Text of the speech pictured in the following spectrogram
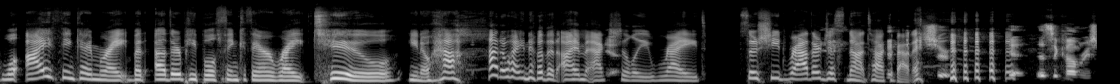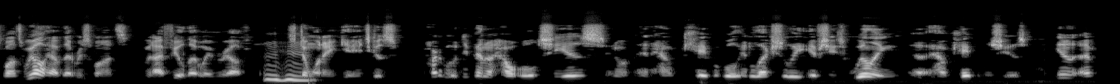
well, I think I'm right, but other people think they're right too. You know, how how do I know that I'm actually right? So she'd rather just not talk about it. Sure. Yeah, that's a common response. We all have that response. I mean, I feel that way very often. Just Mhm. don't want to engage because part of it would depend on how old she is, you know, and how capable intellectually, if she's willing, uh, how capable she is. You know, I-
